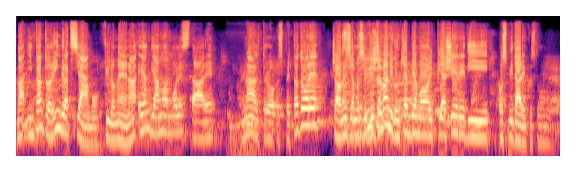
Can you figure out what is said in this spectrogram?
ma intanto ringraziamo Filomena e andiamo a molestare un altro spettatore. Ciao, noi siamo Silvio Giovanni con chi abbiamo il piacere di ospitare in questo momento.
